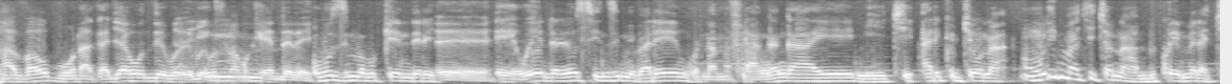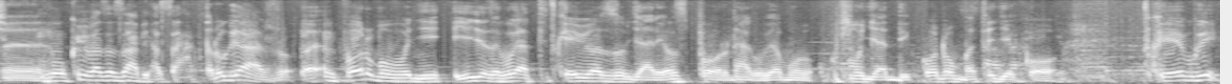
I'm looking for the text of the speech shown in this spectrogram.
havaho umuntu akajyaho undi ubuzima bukendereye. Ubuzima bukendereye. Eh. Wenda rero sinzi imibare ngo ni amafaranga angahe ni iki? Ariko ibyo muri make icyo nambikwemera cyo Eh. ni uko ibibazo azabihasanga rugajo paul muvunyi yigeze kuvuga ati twebwe ibibazo bya rayon sport ntabwo biba mu nyandiko no mu mategeko. Twebwe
